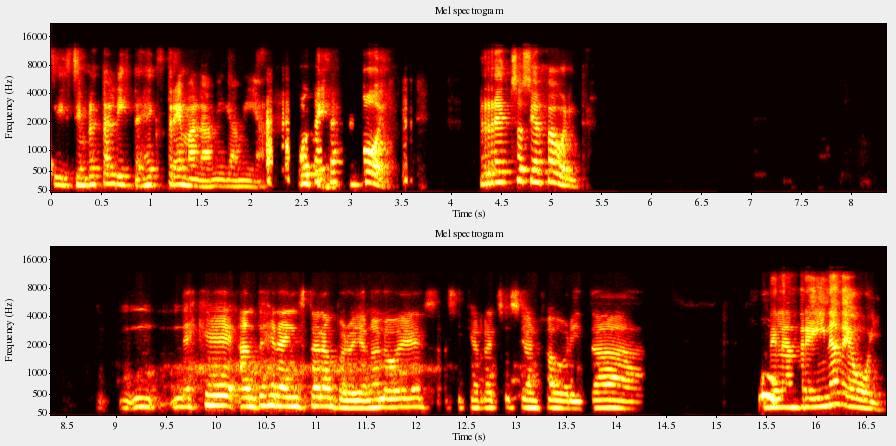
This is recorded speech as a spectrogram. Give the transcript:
sí. siempre está lista, es extrema la amiga mía. Ok, voy. Red social favorita. Mm, es que antes era Instagram, pero ya no lo es, así que red social favorita. De la Andreina de hoy.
